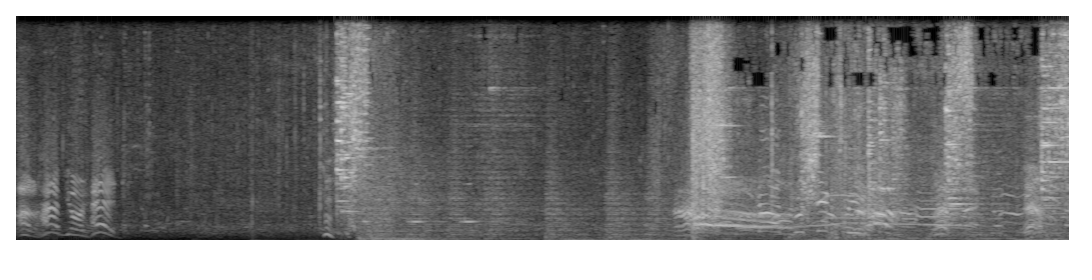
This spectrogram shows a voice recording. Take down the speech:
I'll have your head!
